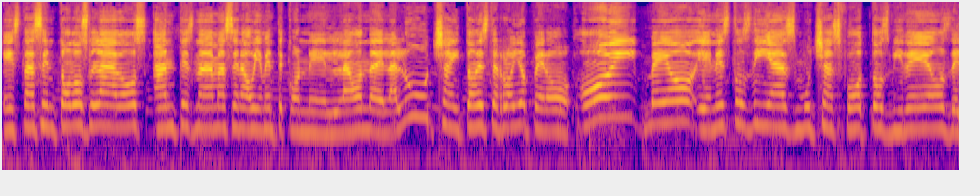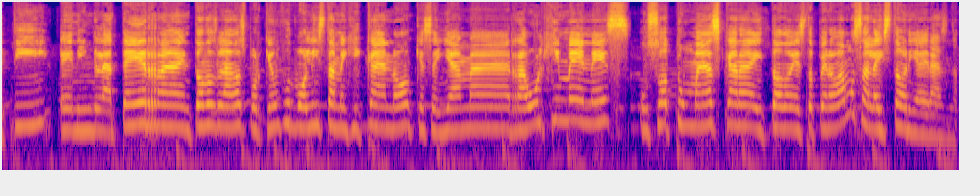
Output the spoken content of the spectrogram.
estás en todos lados. Antes nada más era obviamente con el- la onda de la lucha y todo este rollo, pero hoy veo en estos días muchas fotos, videos de ti en Inglaterra, en todos lados, porque un futbolista mexicano que se llama Raúl Jiménez usó tu máscara y todo esto. Pero vamos a la historia, Erasno.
